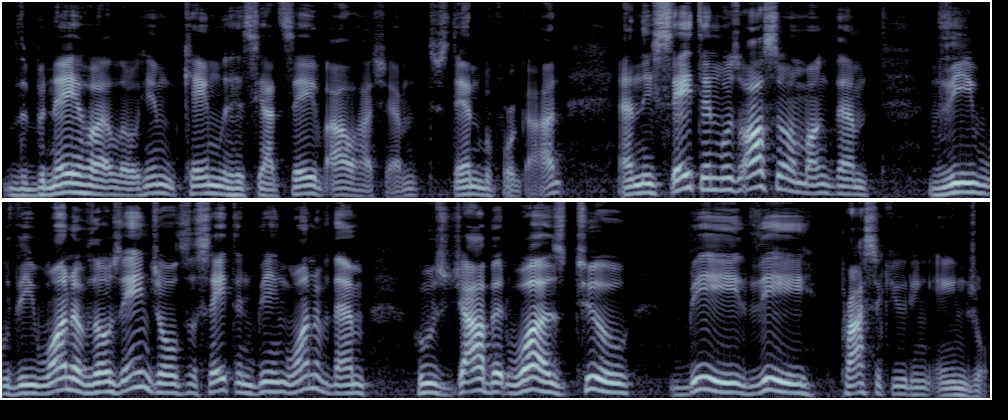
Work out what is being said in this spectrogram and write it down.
the Bnei Elohim came to Hisyatsev al Hashem to stand before God, and the Satan was also among them. The the one of those angels, the Satan being one of them, whose job it was to be the prosecuting angel,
